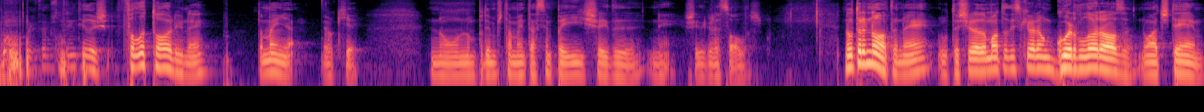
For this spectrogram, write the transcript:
Como é que estamos? 32. Falatório, né? Também é, é o que é. Não, não podemos também estar sempre aí cheio de, né? cheio de graçolas. Noutra nota, não é? O Teixeira da Mota disse que eu era um gordo lourosa no HTM.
